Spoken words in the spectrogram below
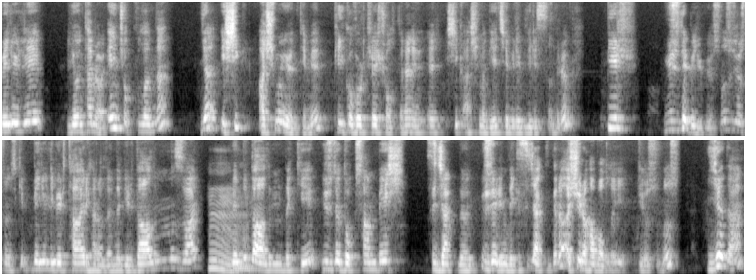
belirli yöntemler var. En çok kullanılan ya eşik aşma yöntemi, peak over threshold denen hani eşik aşma diye çevirebiliriz sanırım. Bir yüzde belirliyorsunuz. Diyorsunuz ki belirli bir tarih aralığında bir dağılımımız var hmm. ve bu dağılımdaki yüzde 95 sıcaklığın üzerindeki sıcaklıklara aşırı hava olayı diyorsunuz. Ya da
